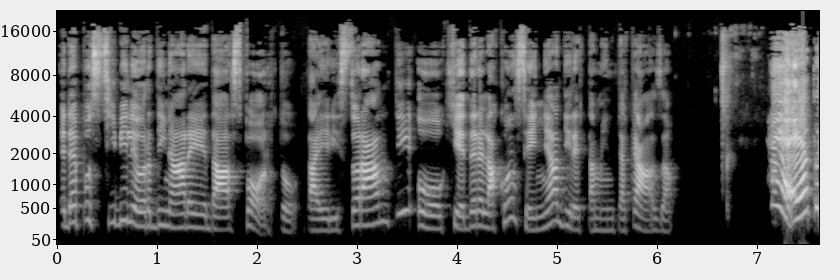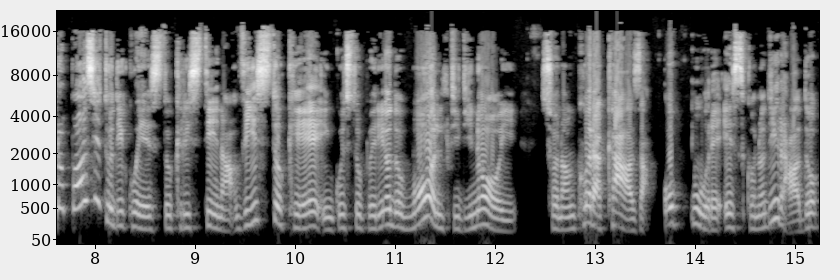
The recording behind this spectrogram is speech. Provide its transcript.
ed è possibile ordinare da asporto dai ristoranti o chiedere la consegna direttamente a casa. Eh, e a proposito di questo, Cristina, visto che in questo periodo molti di noi sono ancora a casa oppure escono di rado,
